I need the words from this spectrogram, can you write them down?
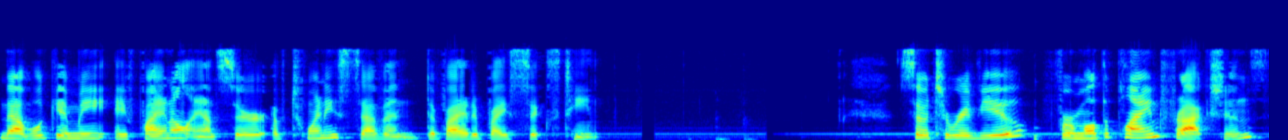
That will give me a final answer of 27 divided by 16. So to review, for multiplying fractions,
